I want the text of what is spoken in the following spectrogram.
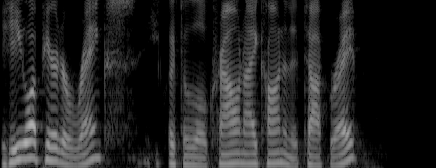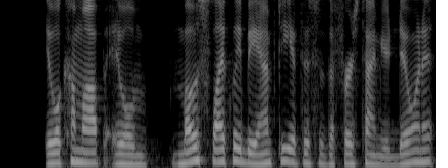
If you go up here to ranks, you click the little crown icon in the top right. It will come up. It will most likely be empty if this is the first time you're doing it.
